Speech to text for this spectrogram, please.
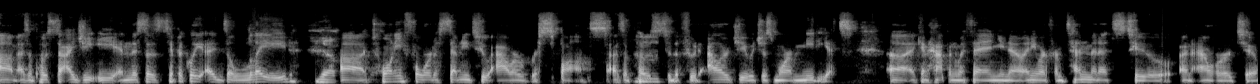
um, as opposed to IgE. And this is typically a delayed yep. uh, 24 to 72 hour response as opposed mm to the food allergy, which is more immediate. Uh, it can happen within, you know, anywhere from 10 minutes to an hour or two.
